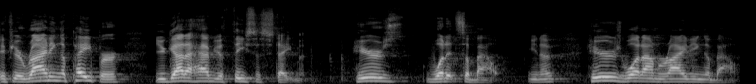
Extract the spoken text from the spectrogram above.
If you're writing a paper, you got to have your thesis statement. Here's what it's about, you know? Here's what I'm writing about.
